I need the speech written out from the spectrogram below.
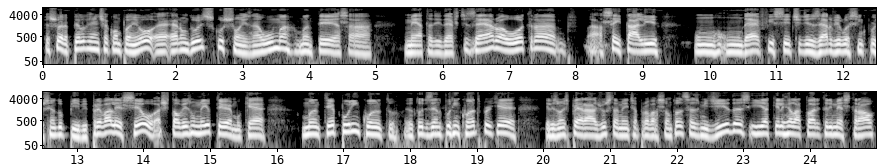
Professora, pelo que a gente acompanhou, é, eram duas discussões, né? Uma, manter essa meta de déficit zero, a outra, aceitar ali um, um déficit de 0,5% do PIB. Prevaleceu, acho que talvez um meio termo, que é manter por enquanto. Eu estou dizendo por enquanto porque eles vão esperar justamente a aprovação de todas essas medidas e aquele relatório trimestral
